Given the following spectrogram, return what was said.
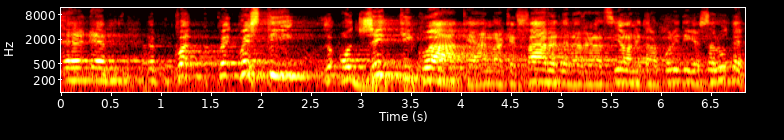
eh, eh, questi oggetti qua che hanno a che fare delle relazioni tra politica e salute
